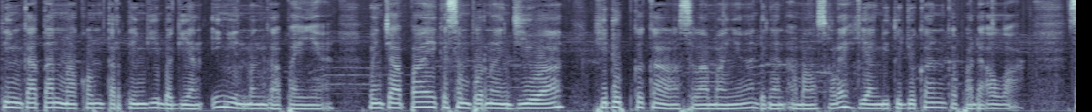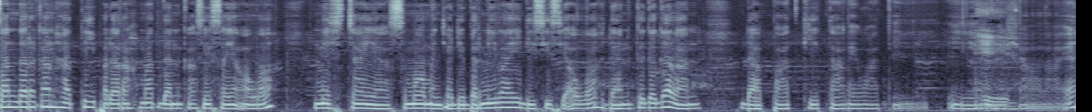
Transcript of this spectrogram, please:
tingkatan makom tertinggi bagi yang ingin menggapainya, mencapai kesempurnaan jiwa, hidup kekal selamanya dengan amal soleh yang ditujukan kepada Allah. Sandarkan hati pada rahmat dan kasih sayang Allah, niscaya semua menjadi bernilai di sisi Allah dan kegagalan dapat kita lewati. Iya, Iya. Masya Allah ya.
